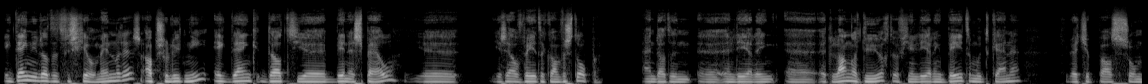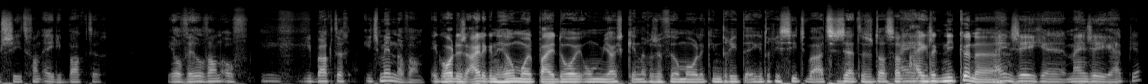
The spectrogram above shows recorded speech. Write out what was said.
ik denk niet dat het verschil minder is, absoluut niet. Ik denk dat je binnen spel je jezelf beter kan verstoppen. En dat een, uh, een leerling uh, het langer duurt of je een leerling beter moet kennen, voordat je pas soms ziet van hé, hey, die bakt er heel veel van of mm, die bakt er iets minder van. Ik hoor dus eigenlijk een heel mooi pleidooi om juist kinderen zoveel mogelijk in drie tegen drie situaties te zetten, zodat ze dat eigenlijk niet kunnen. Mijn zegen, mijn zegen heb je.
